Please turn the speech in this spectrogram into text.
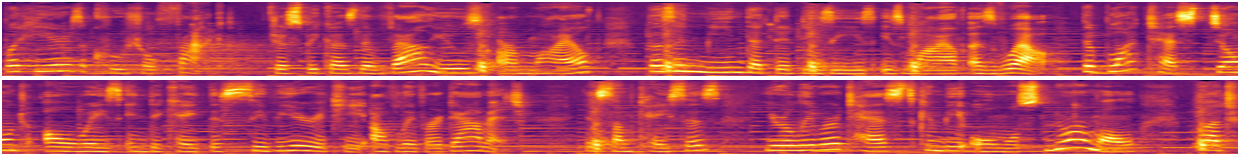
But here's a crucial fact. Just because the values are mild doesn't mean that the disease is mild as well. The blood tests don't always indicate the severity of liver damage. In some cases, your liver test can be almost normal, but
